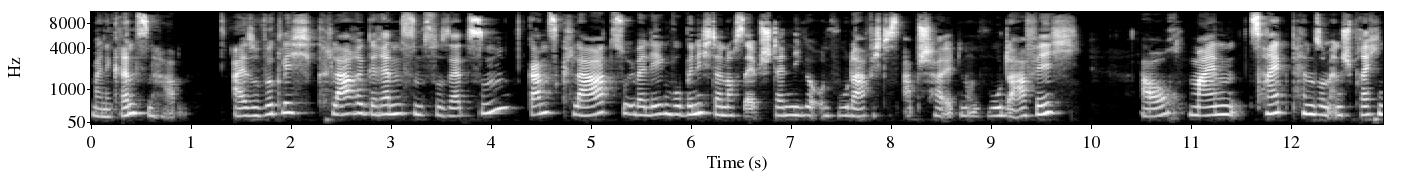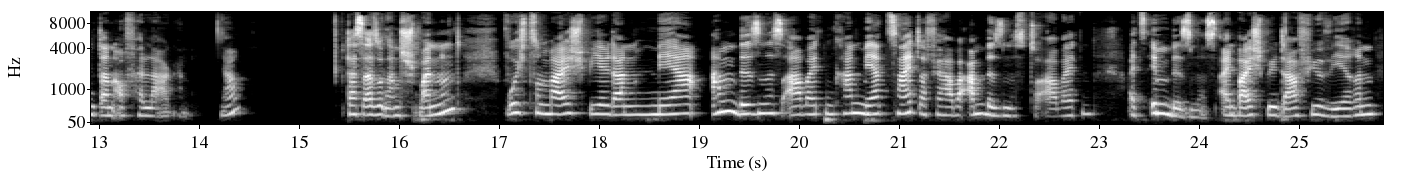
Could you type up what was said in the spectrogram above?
meine Grenzen haben. Also wirklich klare Grenzen zu setzen, ganz klar zu überlegen, wo bin ich denn noch Selbstständige und wo darf ich das abschalten und wo darf ich auch mein Zeitpensum entsprechend dann auch verlagern. Ja, das ist also ganz spannend, wo ich zum Beispiel dann mehr am Business arbeiten kann, mehr Zeit dafür habe, am Business zu arbeiten, als im Business. Ein Beispiel dafür wären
